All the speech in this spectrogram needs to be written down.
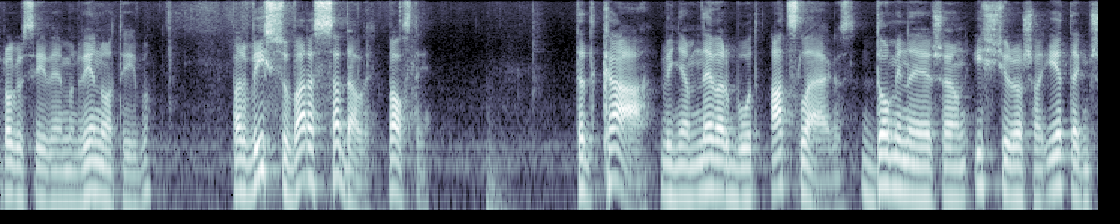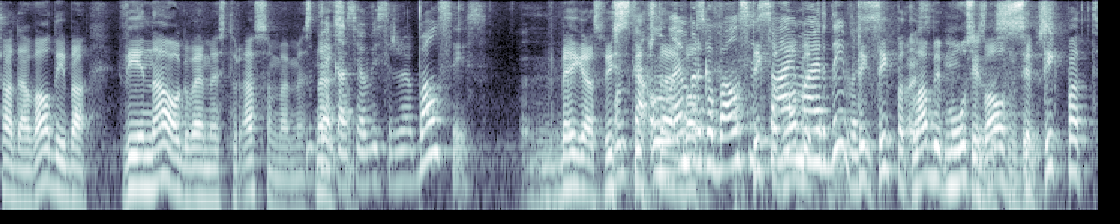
progresīviem un vienotību par visu varas sadali valstī tad kā viņam nevar būt atslēgas, dominējošā un izšķirošā ietekme šādā valdībā, vienalga, vai mēs tur esam vai mēs neesam? Beigās jau viss ir balsīs. Beigās viss ir tāds - un Lemberga balsis saimā ir divas. Tik, tikpat labi mūsu balsis ir tikpat,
